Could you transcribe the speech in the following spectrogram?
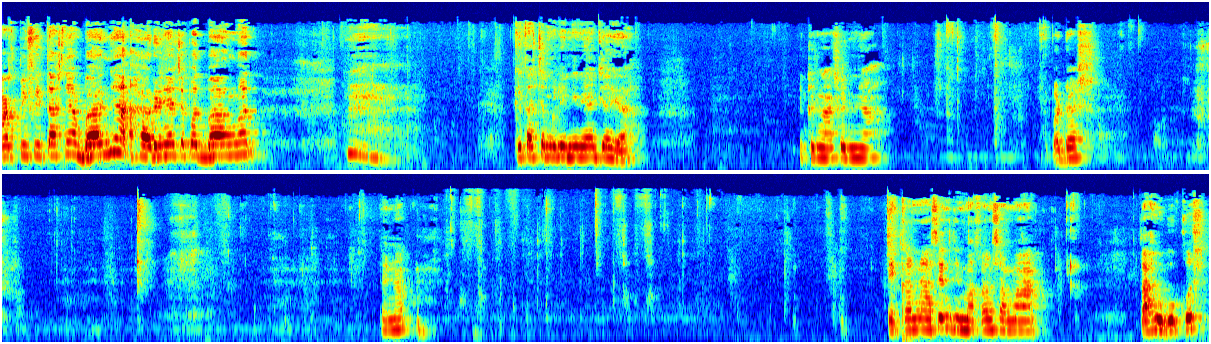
aktivitasnya banyak, harinya cepat banget. Hmm. Kita cemilin ini aja ya. Ikan asinnya. Pedas. Enak. Ikan asin dimakan sama tahu kukus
